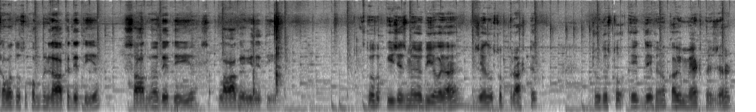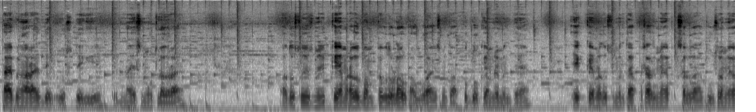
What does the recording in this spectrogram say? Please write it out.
कवर दोस्तों कंपनी लगा के देती है, साथ में देती ही है लगा के भी देती है। तो दोस्तों पीछे इसमें जो दिया गया है, ये दोस्तों प्लास्टिक जो दोस्तों एक देखने में काफ़ी मैट फिनिश जैसे टाइपिंग आ रहा है, देख, दोस्तों देखिए, कितना स्मूथ लग रहा है। और दोस्तों इसमें जो कैमरा का बम पे वो थोड़ा उठा हुआ है, इसमें तो आपको दो कैमरे मिलते हैं। एक कैमरा दोस्तों मिलता है पचास मेगा पिक्सल का, दूसरा मेगा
